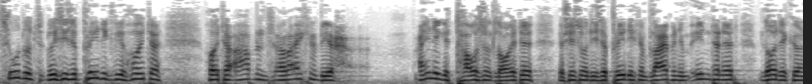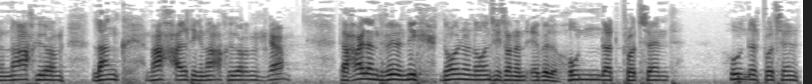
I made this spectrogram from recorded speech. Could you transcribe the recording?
So durch diese Predigt wie heute, heute Abend erreichen wir einige tausend Leute. Verstehst du, diese Predigten bleiben im Internet. Leute können nachhören, lang, nachhaltig nachhören, ja. Der Heiland will nicht 99, sondern er will 100 Prozent. 100 Prozent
